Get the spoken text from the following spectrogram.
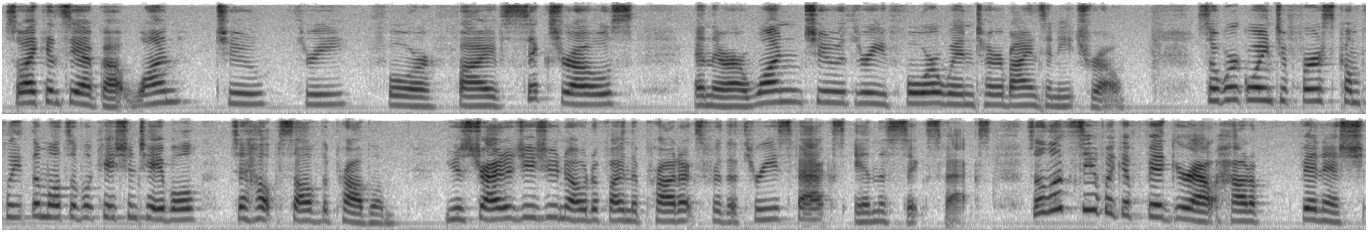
So I can see I've got one, two, three, four, five, six rows, and there are one, two, three, four wind turbines in each row. So we're going to first complete the multiplication table to help solve the problem. Use strategies you know to find the products for the threes facts and the six facts. So let's see if we can figure out how to finish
